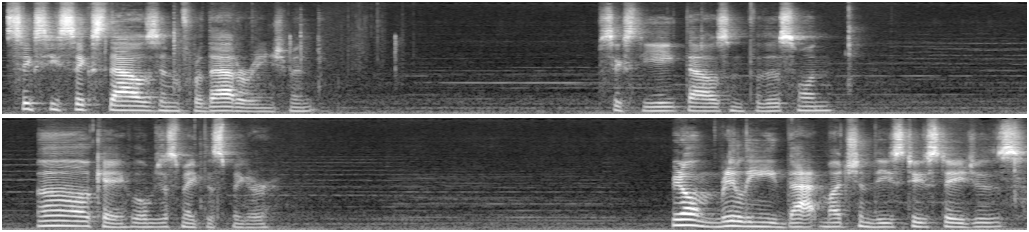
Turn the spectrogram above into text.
66,000 for that arrangement. 68,000 for this one. Oh, okay, we'll just make this bigger. We don't really need that much in these two stages.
